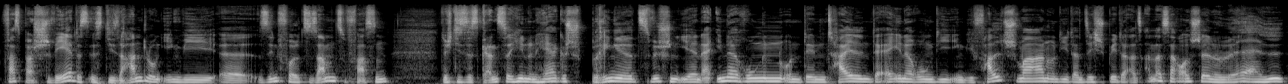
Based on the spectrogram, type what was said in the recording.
unfassbar schwer das ist, diese Handlung irgendwie äh, sinnvoll zusammenzufassen. Durch dieses ganze Hin- und Hergespringe zwischen ihren Erinnerungen und den Teilen der Erinnerungen, die irgendwie falsch waren und die dann sich später als anders herausstellen.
